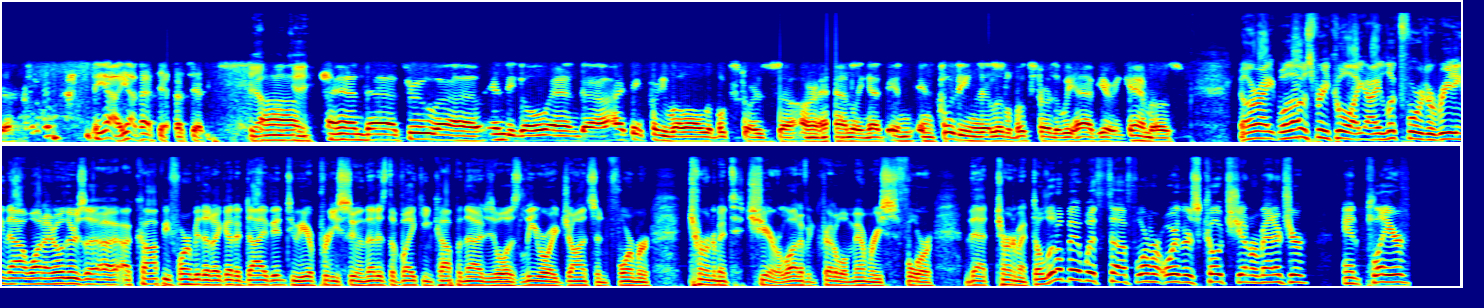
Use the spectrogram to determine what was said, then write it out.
Yeah, yeah, that's it. That's it. Yeah, okay. Um, and uh, through uh, Indigo, and uh, I think pretty well all the bookstores uh, are handling it, in, including the little bookstore that we have here in Camrose. All right. Well, that was pretty cool. I, I, look forward to reading that one. I know there's a, a copy for me that I got to dive into here pretty soon. That is the Viking Cup, and that as well as Leroy Johnson, former tournament chair. A lot of incredible memories for that tournament. A little bit with uh, former Oilers coach, general manager, and player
